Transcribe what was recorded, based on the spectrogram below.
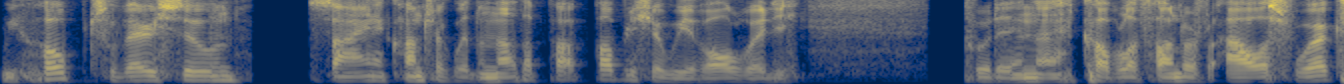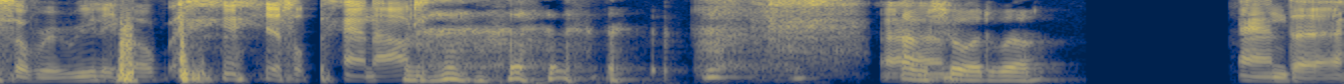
we hope to very soon sign a contract with another pu- publisher. We have already put in a couple of hundred hours work, so we really hope it'll pan out. I'm um, sure it will. And uh,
